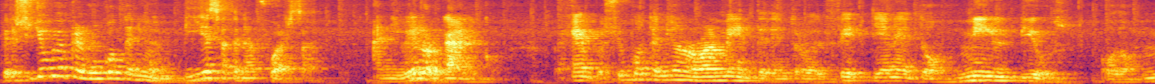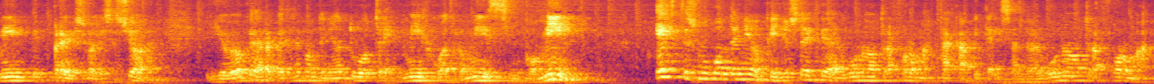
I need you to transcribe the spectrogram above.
Pero si yo veo que algún contenido empieza a tener fuerza, a nivel orgánico. Por ejemplo, si un contenido normalmente dentro del feed tiene 2.000 views o 2.000 previsualizaciones y yo veo que de repente el contenido tuvo 3.000, 4.000, 5.000, este es un contenido que yo sé que de alguna u otra forma está capitalizando, de alguna u otra forma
